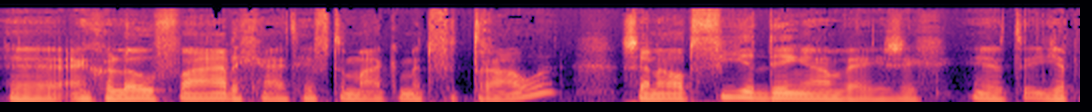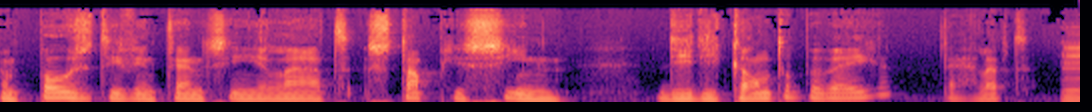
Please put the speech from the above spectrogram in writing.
eh, en geloofwaardigheid heeft te maken met vertrouwen. Zijn er altijd vier dingen aanwezig. Je hebt, je hebt een positieve intentie en je laat stapjes zien die die kant op bewegen. Dat helpt. Mhm.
